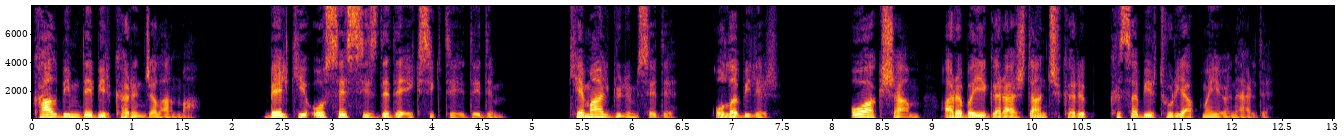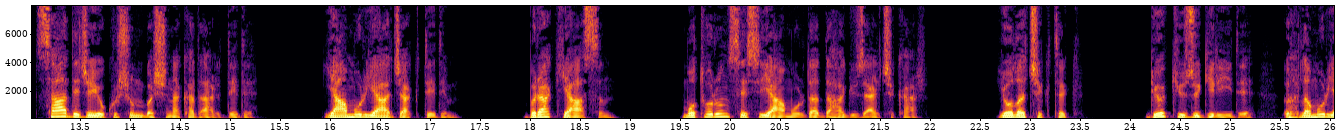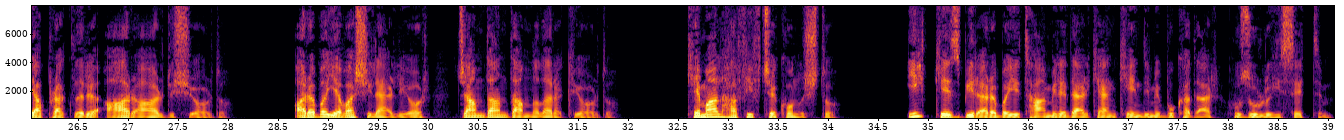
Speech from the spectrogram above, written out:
Kalbimde bir karıncalanma. Belki o ses sizde de eksikti, dedim. Kemal gülümsedi. Olabilir. O akşam, arabayı garajdan çıkarıp kısa bir tur yapmayı önerdi. Sadece yokuşun başına kadar, dedi. Yağmur yağacak, dedim. Bırak yağsın. Motorun sesi yağmurda daha güzel çıkar. Yola çıktık. Gökyüzü giriydi, ıhlamur yaprakları ağır ağır düşüyordu. Araba yavaş ilerliyor, camdan damlalar akıyordu. Kemal hafifçe konuştu. İlk kez bir arabayı tamir ederken kendimi bu kadar huzurlu hissettim.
